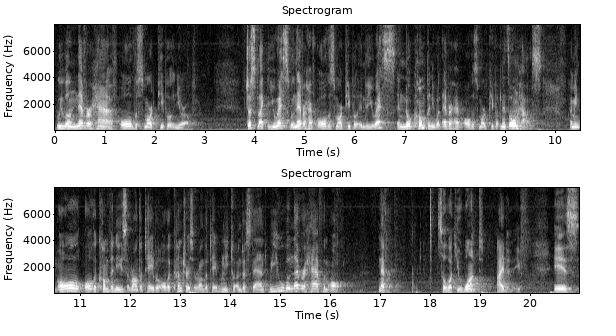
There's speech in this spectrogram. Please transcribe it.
we will never have all the smart people in Europe. Just like the US will never have all the smart people in the US, and no company will ever have all the smart people in its own house. I mean, all, all the companies around the table, all the countries around the table need to understand we will never have them all. Never. So what you want, I believe, is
